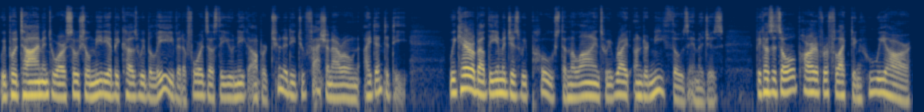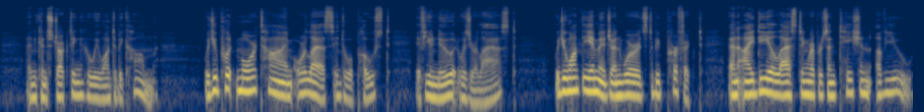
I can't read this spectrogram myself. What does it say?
We put time into our social media because we believe it affords us the unique opportunity to fashion our own identity. We care about the images we post and the lines we write underneath those images because it's all part of reflecting who we are and constructing who we want to become. Would you put more time or less into a post if you knew it was your last? Would you want the image and words to be perfect, an ideal lasting representation of you?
